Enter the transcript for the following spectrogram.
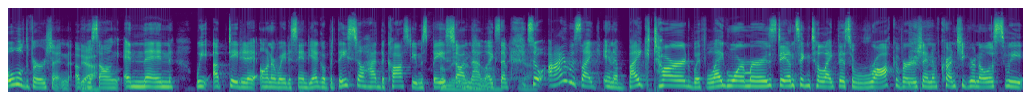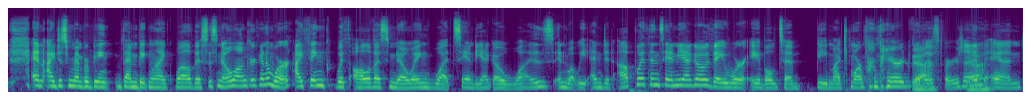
old version of Yeah. the song and then we updated it on our way to San Diego but they still had the costumes based on that like stuff. So I was like in a bike tard with leg warmers dancing to like this rock version of Crunchy Granola Suite. And I just remember being them being like well this is no longer going to work. I think with all of us knowing what San Diego was and what we ended up with in San Diego they were able to be much more prepared for Yeah. this version Yeah. and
